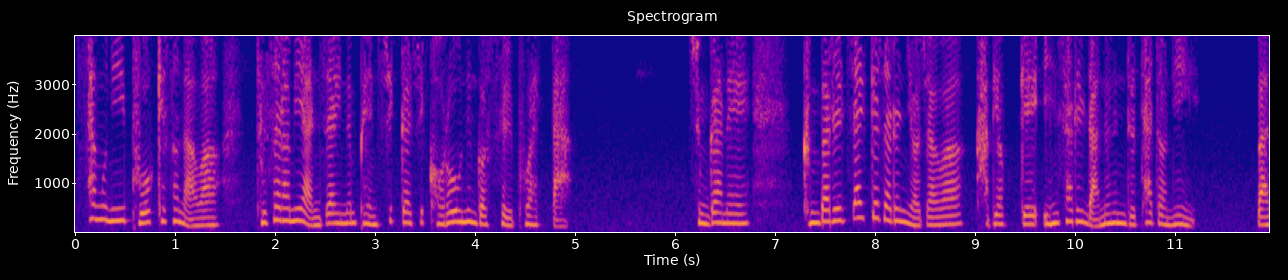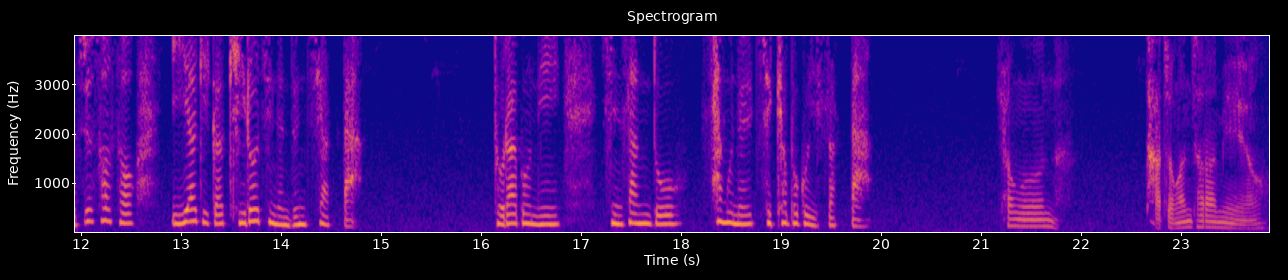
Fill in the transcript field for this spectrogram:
상훈이 부엌에서 나와 두 사람이 앉아있는 벤치까지 걸어오는 것을 보았다. 중간에 금발을 짧게 자른 여자와 가볍게 인사를 나누는 듯 하더니 마주 서서 이야기가 길어지는 눈치였다. 돌아보니 진상도 상훈을 지켜보고 있었다. 형은 다정한 사람이에요.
